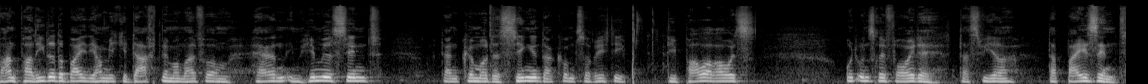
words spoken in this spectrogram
waren ein paar Lieder dabei, die haben mich gedacht, wenn wir mal vom Herrn im Himmel sind, dann können wir das singen, da kommt so richtig die Power raus und unsere Freude, dass wir dabei sind,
